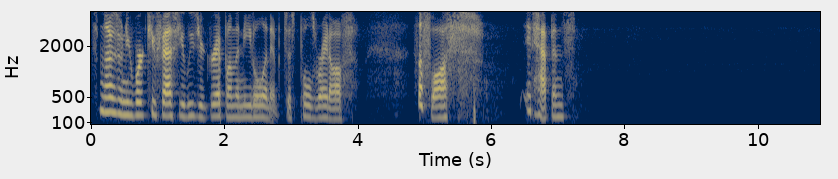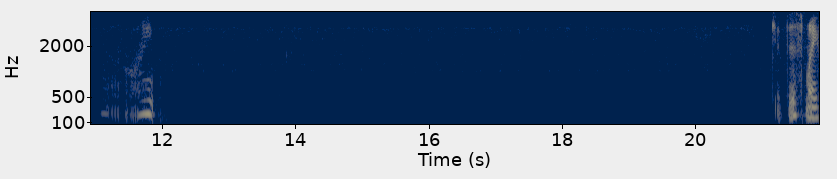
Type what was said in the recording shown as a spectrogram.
Sometimes when you work too fast, you lose your grip on the needle and it just pulls right off the floss. It happens. This. My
